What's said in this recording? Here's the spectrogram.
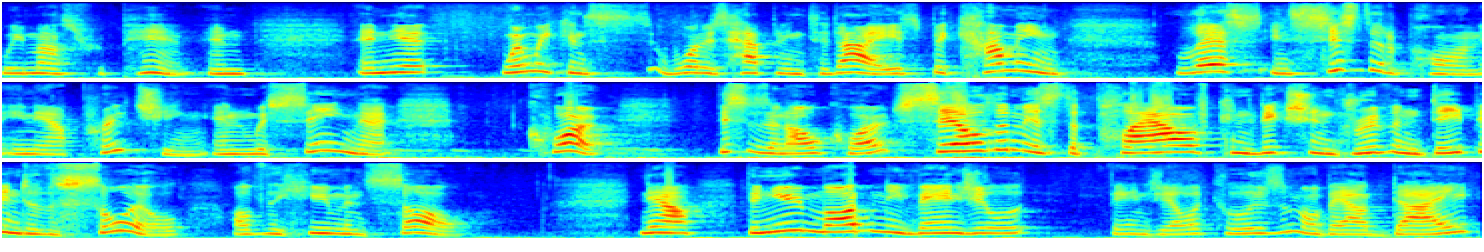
we must repent. And, and yet, when we can, what is happening today, it's becoming less insisted upon in our preaching, and we're seeing that. Quote, this is an old quote Seldom is the plough of conviction driven deep into the soil of the human soul. Now, the new modern evangel- evangelicalism of our day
